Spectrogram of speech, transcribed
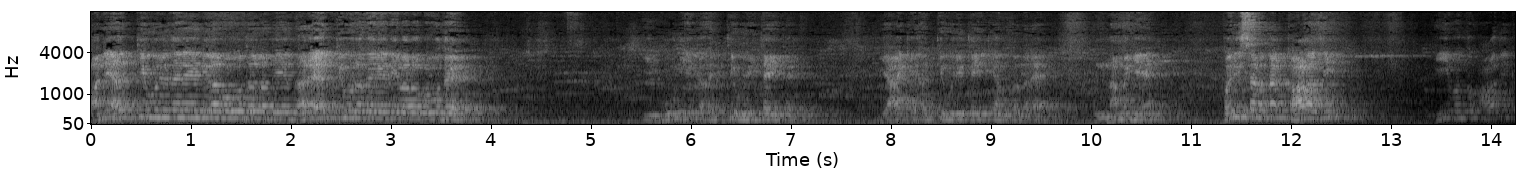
ಮನೆ ಹತ್ತಿ ಉರಿದರೆ ನಿಲ್ಲಬಹುದಲ್ಲದೆ ಧರೆ ಹತ್ತಿ ಉರಿದರೆ ನಿಲ್ಲಬಹುದೇ? ಈ ಭೂಮಿಯಲ್ಲಿ ಹತ್ತಿ ಉರಿತೈತೆ ಯಾಕೆ ಹತ್ತಿ ಉರಿತೈತೆ ಅಂತಂದರೆ ನಮಗೆ ಪರಿಸರದ ಕಾಳಜಿ ಈ ಒಂದು ಆದಿಕ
